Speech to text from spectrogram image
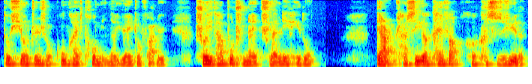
都需要遵守公开透明的元宇宙法律，所以它不存在权力黑洞。第二，它是一个开放和可持续的，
